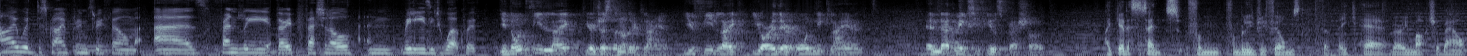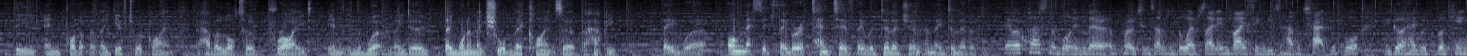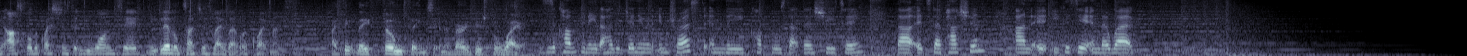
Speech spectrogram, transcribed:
I would describe Bloomsbury Film as friendly, very professional, and really easy to work with. You don't feel like you're just another client. You feel like you're their only client, and that makes you feel special. I get a sense from, from Bloomsbury Films that they care very much about the end product that they give to a client. They have a lot of pride in, in the work that they do. They want to make sure that their clients are, are happy. They were on message, they were attentive, they were diligent and they delivered. They were personable in their approach in terms of the website, inviting you to have a chat before you go ahead with booking, ask all the questions that you wanted. Little touches like that were quite nice. I think they film things in a very beautiful way. This is a company that has a genuine interest in the couples that they're shooting, that it's their passion and it, you can see it in their work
